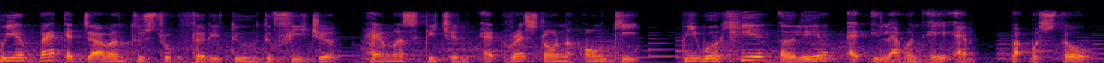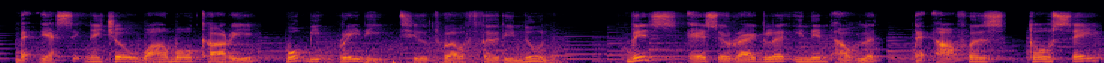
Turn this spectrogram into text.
We are back at Jalan 2 Stroke 32 to feature Hema's Kitchen at Restaurant Honky. We were here earlier at 11 a.m. but was told that their signature wild curry won't be ready till 12.30 noon. This is a regular Indian outlet that offers thosai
